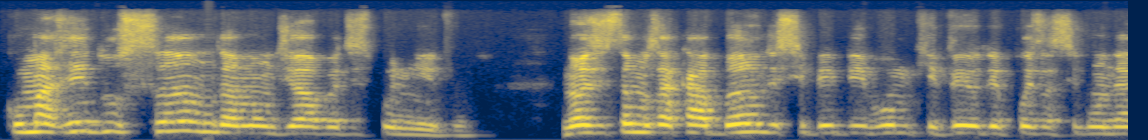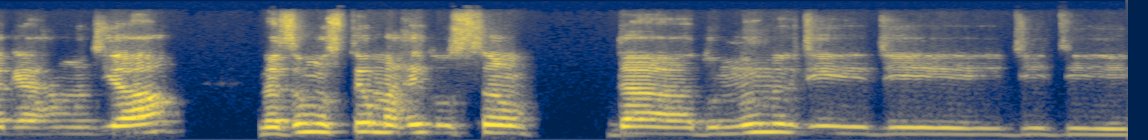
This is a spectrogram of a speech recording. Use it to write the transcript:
com uma redução da mão de obra disponível. Nós estamos acabando esse baby boom que veio depois da Segunda Guerra Mundial. Nós vamos ter uma redução da, do número de, de, de,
